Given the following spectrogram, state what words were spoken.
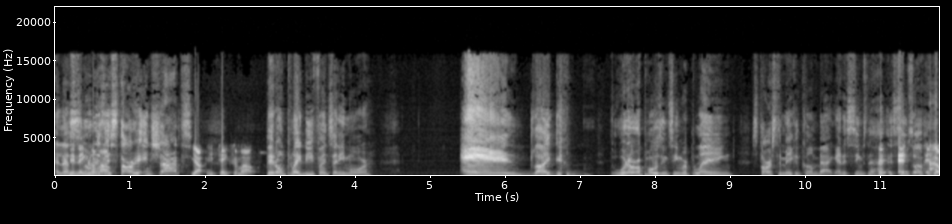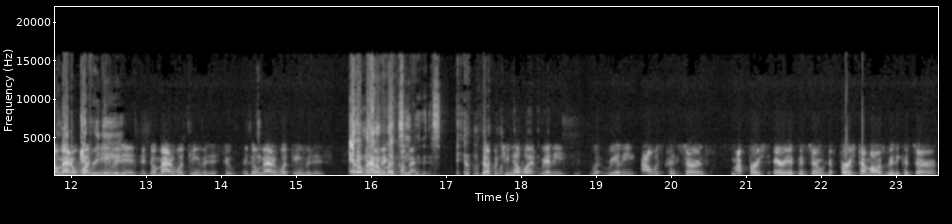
And as soon as they start hitting shots, yeah, he takes them out. they don't play defense anymore. And like whatever opposing team we're playing starts to make a comeback, and it seems to ha- it seems to have it don't matter like what every team game. it is. It don't matter what team it is too. It don't matter what team it is. It don't matter gonna make a what team it is. No, but you know what? Really, what really I was concerned. My first area of concern, the first time I was really concerned.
